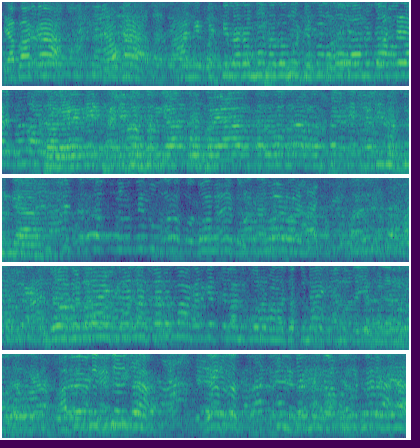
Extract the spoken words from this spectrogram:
त्या बाका त्या का आम्ही किती लागा मनाचा मोठेपणा लावला आम्ही कसं सगळ्यांनी खाली बसून घ्या. कृपया सर्व ग्रामस्थांनी खाली बसून घ्या. असं डिसिजन घ्या या सर. तुमच्या घ्या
